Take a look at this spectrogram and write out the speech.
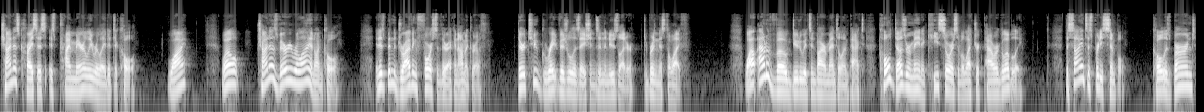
China's crisis is primarily related to coal. Why? Well, China is very reliant on coal. It has been the driving force of their economic growth. There are two great visualizations in the newsletter to bring this to life. While out of vogue due to its environmental impact, coal does remain a key source of electric power globally. The science is pretty simple. Coal is burned,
